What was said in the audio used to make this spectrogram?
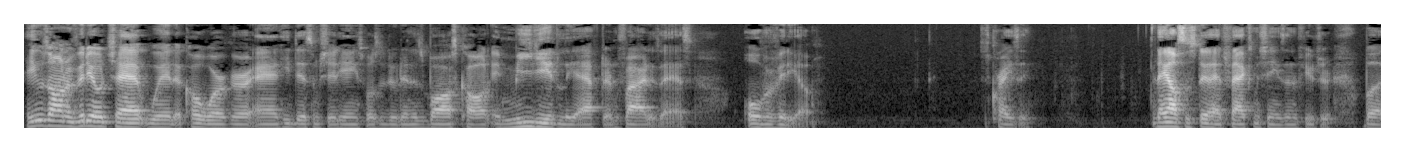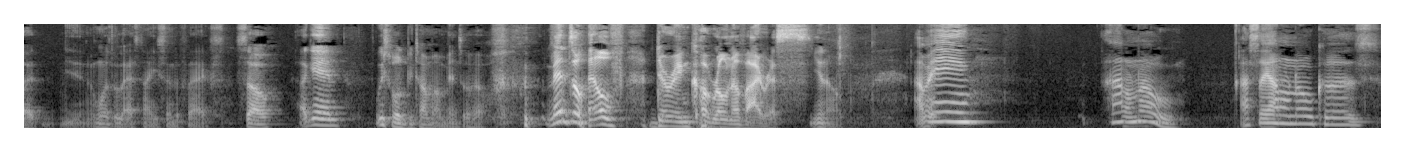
He was on a video chat with a coworker and he did some shit he ain't supposed to do. Then his boss called immediately after and fired his ass over video it's crazy they also still had fax machines in the future but you know, the last time you sent a fax so again we're supposed to be talking about mental health mental health during coronavirus you know i mean I don't know. I say I don't know because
